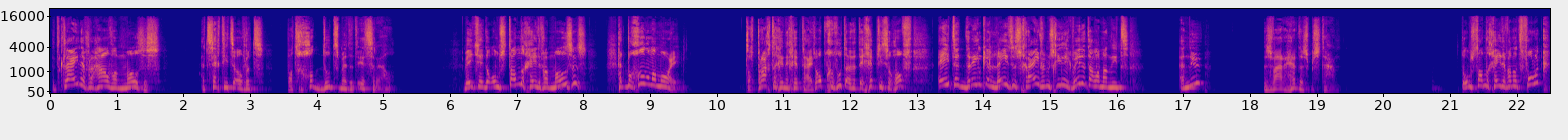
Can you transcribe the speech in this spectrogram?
Het kleine verhaal van Mozes. Het zegt iets over het, wat God doet met het Israël. Weet je, de omstandigheden van Mozes? Het begon allemaal mooi. Het was prachtig in Egypte. Hij is opgevoed aan het Egyptische hof. Eten, drinken, lezen, schrijven, misschien, ik weet het allemaal niet. En nu? Een zwaar herdersbestaan. De omstandigheden van het volk?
